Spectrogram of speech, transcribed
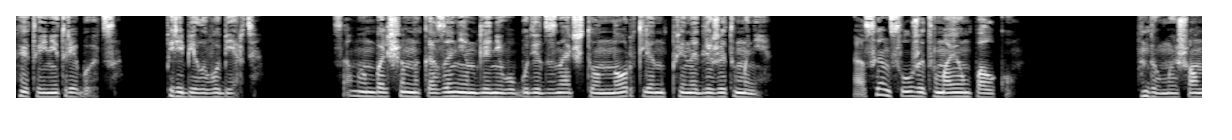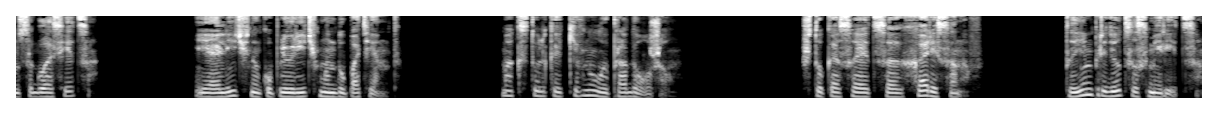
«Это и не требуется», — перебил его Берти. «Самым большим наказанием для него будет знать, что Нортлин принадлежит мне, а сын служит в моем полку. Думаешь, он согласится? Я лично куплю Ричмонду патент. Макс только кивнул и продолжил. Что касается Харрисонов, то им придется смириться.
